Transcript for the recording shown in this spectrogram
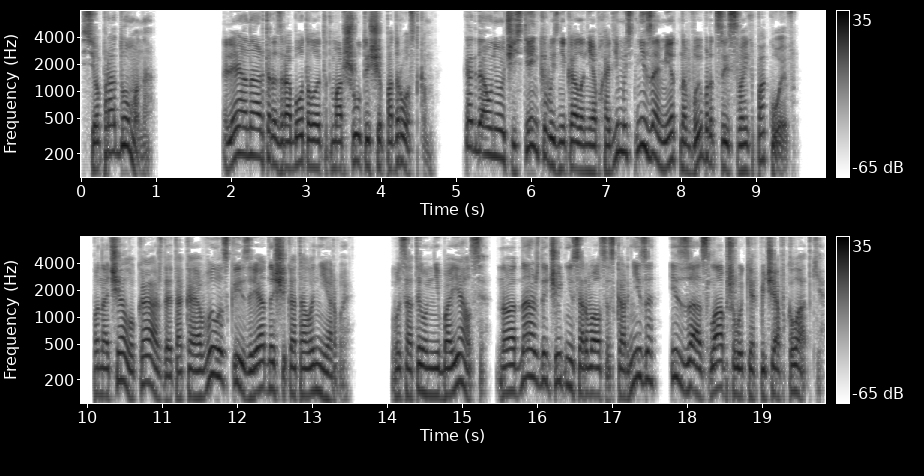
Все продумано. Леонард разработал этот маршрут еще подростком, когда у него частенько возникала необходимость незаметно выбраться из своих покоев, Поначалу каждая такая вылазка изрядно щекотала нервы. Высоты он не боялся, но однажды чуть не сорвался с карниза из-за ослабшего кирпича вкладки.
